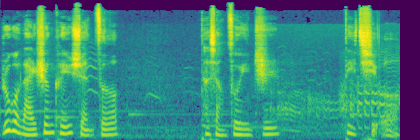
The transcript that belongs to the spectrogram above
如果来生可以选择，他想做一只帝企鹅。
